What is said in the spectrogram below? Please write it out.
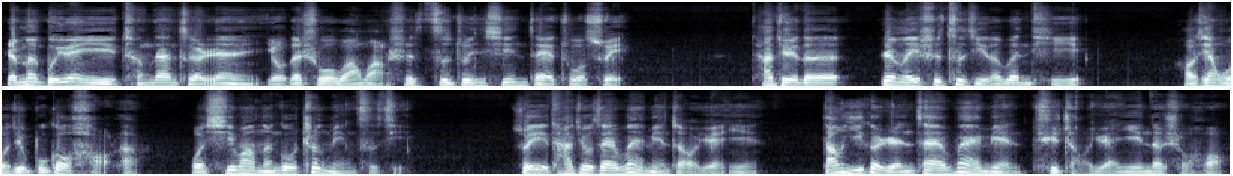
人们不愿意承担责任，有的时候往往是自尊心在作祟。他觉得认为是自己的问题，好像我就不够好了。我希望能够证明自己。所以他就在外面找原因。当一个人在外面去找原因的时候，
